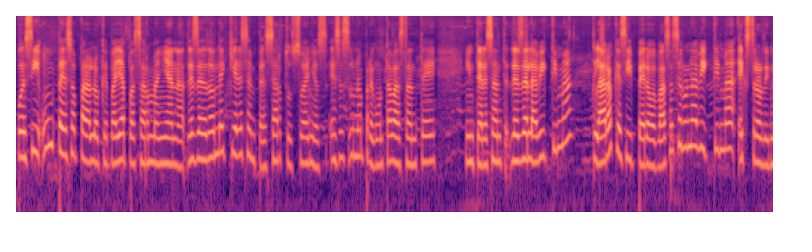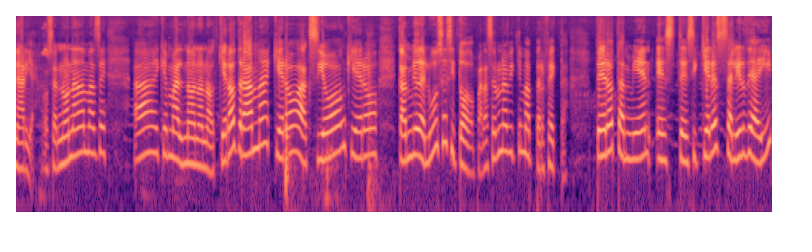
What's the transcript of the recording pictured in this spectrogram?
pues sí, un peso para lo que vaya a pasar mañana. ¿Desde dónde quieres empezar tus sueños? Esa es una pregunta bastante interesante. ¿Desde la víctima? Claro que sí, pero vas a ser una víctima extraordinaria. O sea, no nada más de, ay, qué mal. No, no, no. Quiero drama, quiero acción, quiero cambio de luces y todo, para ser una víctima perfecta. Pero también, este, si quieres salir de ahí,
